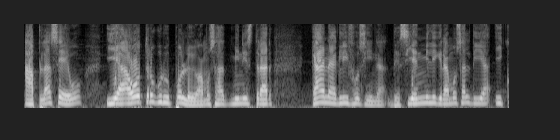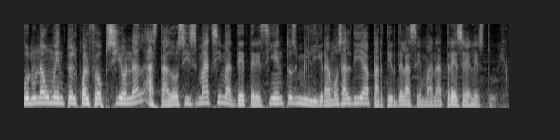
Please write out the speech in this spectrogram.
a placebo y a otro grupo lo vamos a administrar canaglifosina de 100 miligramos al día y con un aumento el cual fue opcional hasta dosis máxima de 300 miligramos al día a partir de la semana 13 del estudio.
